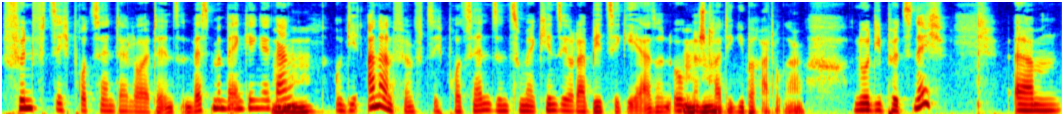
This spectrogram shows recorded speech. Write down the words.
50 Prozent der Leute ins Investmentbanking gegangen und die anderen 50 Prozent sind zu McKinsey oder BCG, also in irgendeine Strategieberatung gegangen. Nur die Pütz nicht ähm,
